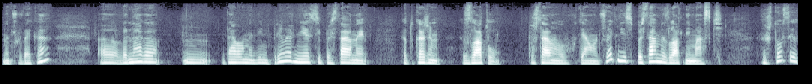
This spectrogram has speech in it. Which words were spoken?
на човека? А, веднага м- давам един пример. Ние си представяме, като кажем злато поставено върху тяло на човек, ние си представяме златни маски. Защо се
